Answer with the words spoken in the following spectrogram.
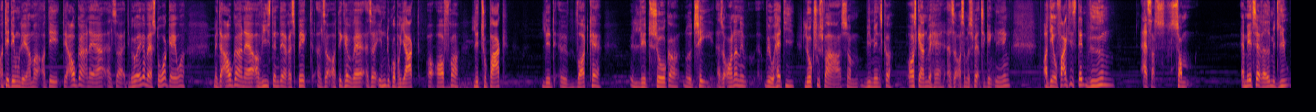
Og det er det, hun lærer mig. Og det, det afgørende er, altså, det behøver ikke at være store gaver, men det afgørende er at vise den der respekt. Altså, og det kan være, altså, inden du går på jagt og ofre lidt tobak, lidt øh, vodka, lidt sukker, noget te. Altså ånderne vil jo have de luksusvarer, som vi mennesker også gerne vil have, altså, og som er svært tilgængelige. Ikke? Og det er jo faktisk den viden, altså, som er med til at redde mit liv,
